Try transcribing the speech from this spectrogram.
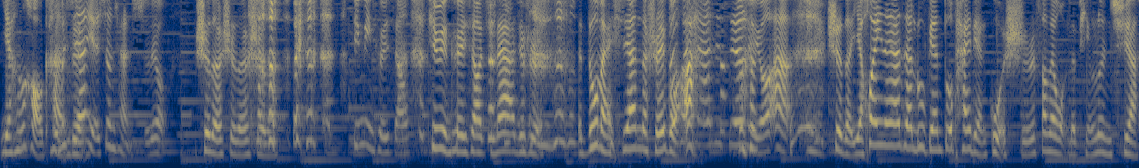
也很好看。我们西安，也盛产石榴，是的，是的，是的，拼命推销。拼命推销，请大家就是 多买西安的水果啊。大家去西安旅游啊！是的，也欢迎大家在路边多拍点果实，放在我们的评论区啊。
